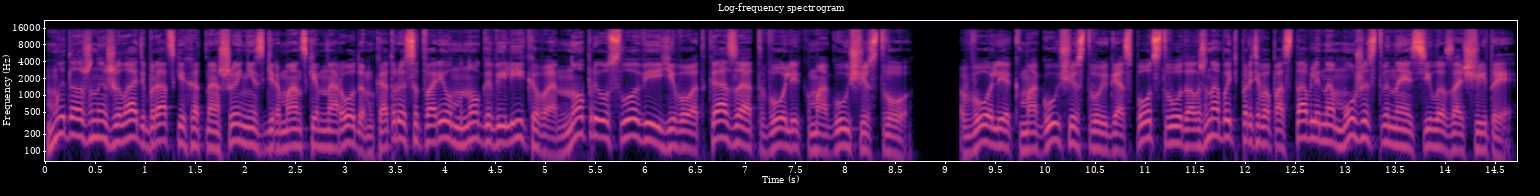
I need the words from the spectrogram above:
Мы должны желать братских отношений с германским народом, который сотворил много великого, но при условии его отказа от воли к могуществу. Воле к могуществу и господству должна быть противопоставлена мужественная сила защиты.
